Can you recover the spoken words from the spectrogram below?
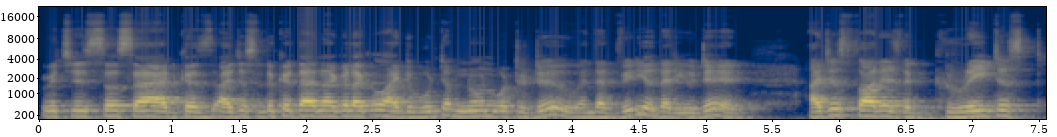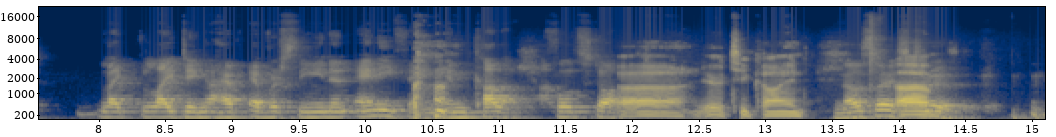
which is so sad because I just look at that and I go like, oh, I wouldn't have known what to do. And that video that you did, I just thought is the greatest like lighting I have ever seen in anything in color. Full stop. Uh, you're too kind. no, sir, it's um, true.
